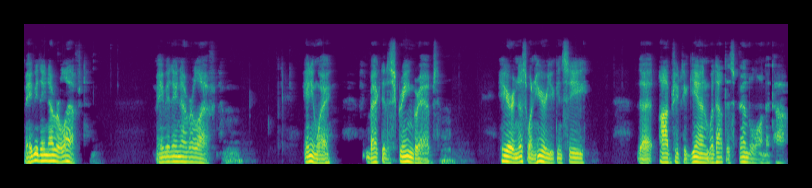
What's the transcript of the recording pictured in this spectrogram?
Maybe they never left. Maybe they never left. Anyway, back to the screen grabs. Here in this one here, you can see that object again without the spindle on the top.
